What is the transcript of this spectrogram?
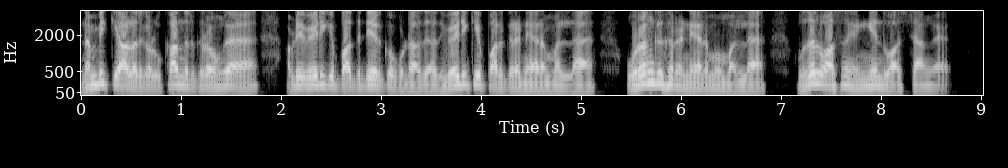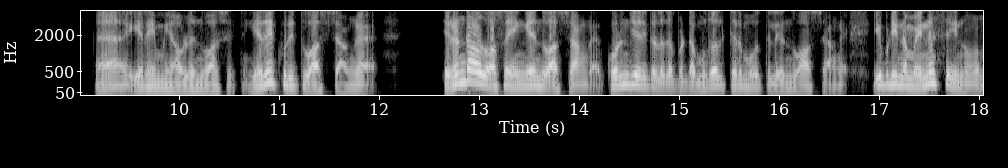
நம்பிக்கையாளர்கள் உட்கார்ந்துருக்கிறவங்க அப்படியே வேடிக்கை பார்த்துட்டே இருக்கக்கூடாது. அது வேடிக்கை பார்க்குற நேரம் அல்ல உறங்குகிற நேரமும் அல்ல. முதல் வாசகம் எங்கேருந்து வாசித்தாங்க இறைமையாவிலேருந்து வாசிட்டோம் எதை குறித்து வாசிச்சாங்க? இரண்டாவது வாசம் எங்கேருந்து வாசிச்சாங்க? குறிஞ்சியர்கள் எழுதப்பட்ட முதல் திருமுகத்திலேருந்து வாசிச்சாங்க. இப்படி நம்ம என்ன செய்யணும்?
